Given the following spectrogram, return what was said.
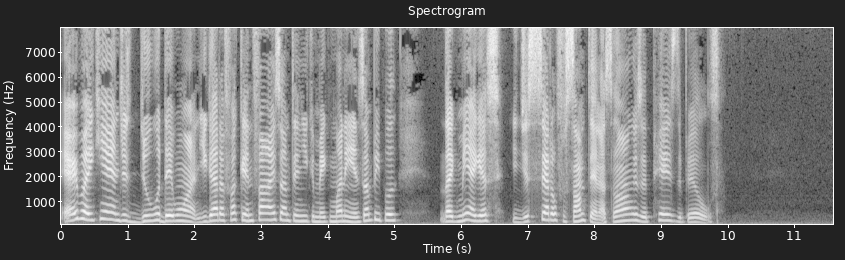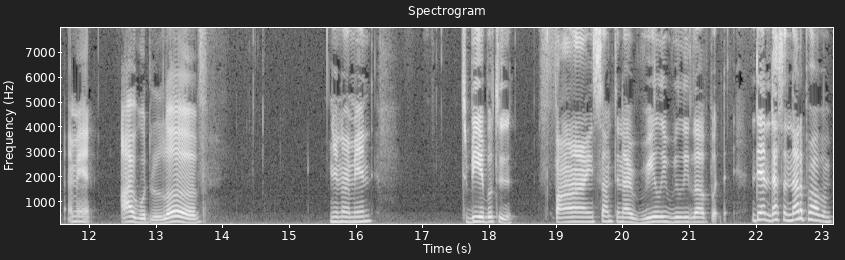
Everybody can just do what they want. You gotta fucking find something you can make money. And some people like me, I guess you just settle for something as long as it pays the bills. I mean, I would love, you know what I mean, to be able to find something I really, really love. But then that's another problem.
